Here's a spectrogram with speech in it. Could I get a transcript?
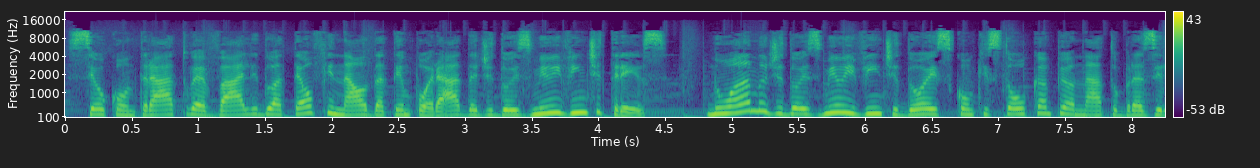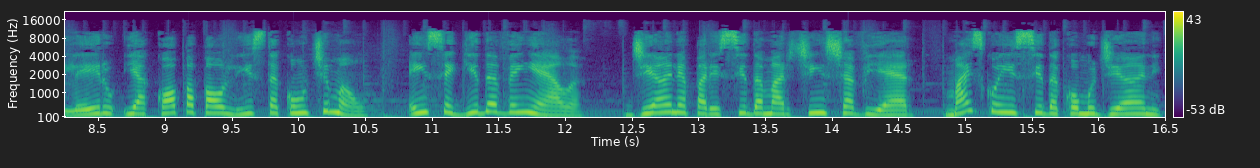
Seu contrato é válido até o final da temporada de 2023. No ano de 2022 conquistou o Campeonato Brasileiro e a Copa Paulista com o Timão. Em seguida vem ela. Diane Aparecida Martins Xavier, mais conhecida como Diane,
